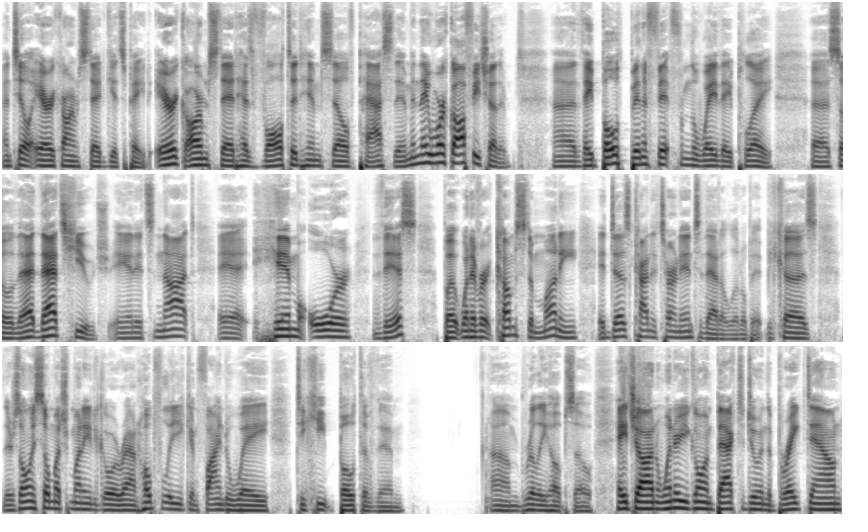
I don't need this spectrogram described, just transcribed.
until Arik Armstead gets paid. Arik Armstead has vaulted himself past them, and they work off each other. Uh, they both benefit from the way they play. Uh, so that that's huge. And it's not uh, him or this, but whenever it comes to money, it does kind of turn into that a little bit because there's only so much money to go around. Hopefully, you can find a way to keep both of them. Um, really hope so. Hey, John, when are you going back to doing the breakdown?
